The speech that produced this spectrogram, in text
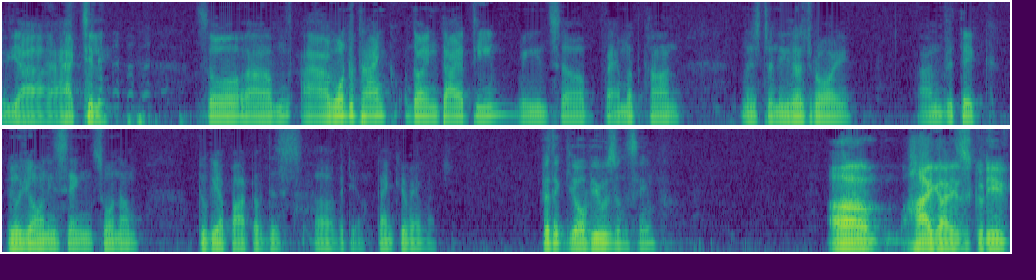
yeah, actually. So um, I want to thank the entire team, means uh, Ahmed Khan, Mr. Neeraj Roy, and Hrithik, Yoyo Singh, Sonam, to be a part of this uh, video. Thank you very much. Hrithik, your views on the same? Um, hi guys, good eve-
